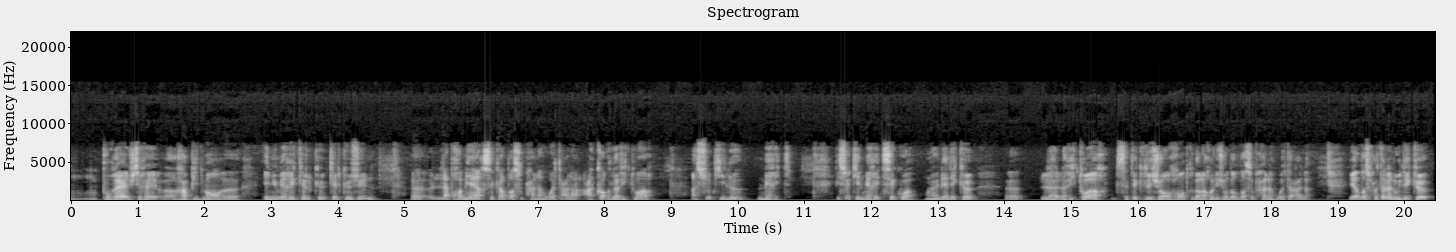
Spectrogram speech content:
on pourrait, je dirais, rapidement euh, énumérer quelques, quelques-unes. Euh, la première, c'est qu'Allah subhanahu wa ta'ala accorde la victoire à ceux qui le méritent. Et ceux qui le méritent, c'est quoi? On avait bien dit que euh, la, victoire, c'était que les gens rentrent dans la religion d'Allah subhanahu wa ta'ala. Et Allah subhanahu wa ta'ala nous dit que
